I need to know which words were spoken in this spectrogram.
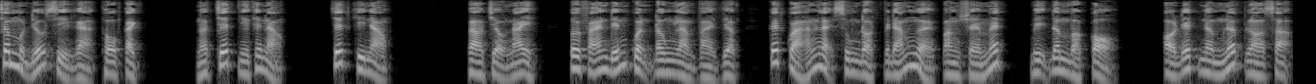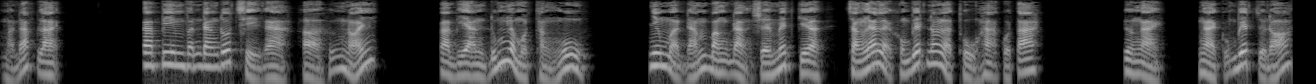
châm một điếu xì gà thô cạch. Nó chết như thế nào? Chết khi nào? Vào chiều nay, tôi phải đến quận Đông làm vài việc, kết quả hắn lại xung đột với đám người băng Shemet, bị đâm vào cổ. Odette nâm nớp lo sợ mà đáp lại. Capim vẫn đang đốt xỉ gà, hở hững nói. Fabian đúng là một thằng ngu. Nhưng mà đám băng đảng Shemet kia chẳng lẽ lại không biết nó là thủ hạ của ta? Thưa ngài, ngài cũng biết rồi đó,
